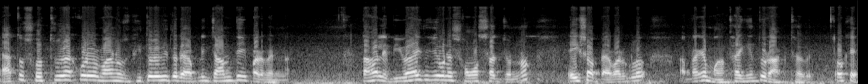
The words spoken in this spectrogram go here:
এত শত্রুরা করবে মানুষ, ভিতরে ভিতরে আপনি জানতেই পারবেন না। তাহলে বিবাহিত জীবনের সমস্যার জন্য এই সব ব্যাপারগুলো আপনাকে মাথায় কিন্তু রাখতে হবে। ওকে?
